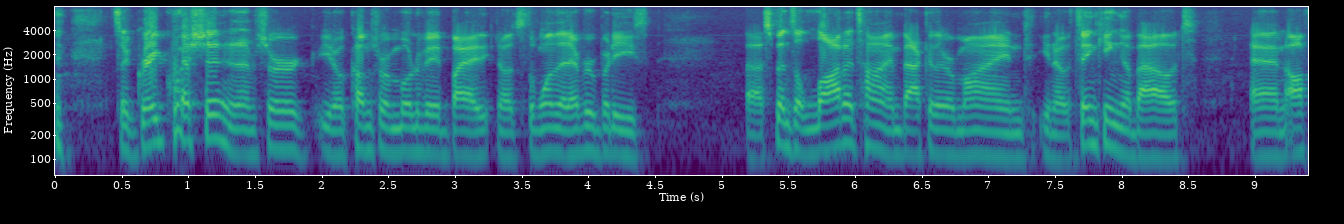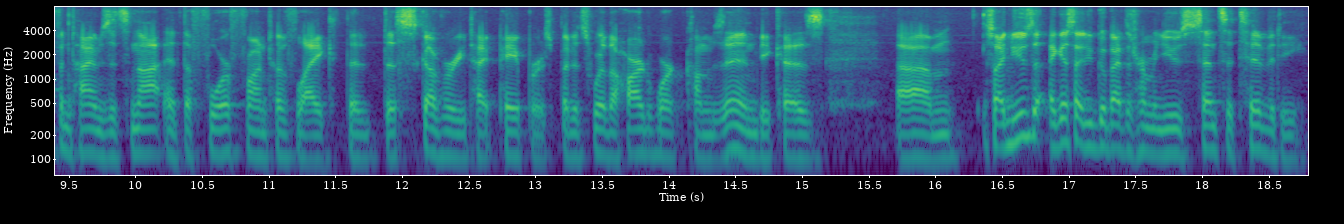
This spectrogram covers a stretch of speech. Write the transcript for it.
it's a great question, and I'm sure you know comes from motivated by you know it's the one that everybody uh, spends a lot of time back of their mind, you know, thinking about, and oftentimes it's not at the forefront of like the discovery type papers, but it's where the hard work comes in because. Um, so I'd use, I guess I'd go back to the term and use sensitivity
